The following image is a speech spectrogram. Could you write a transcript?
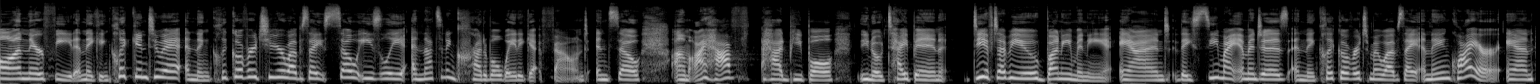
on their feed and they can click into it and then click over to your website so easily. And that's an incredible way to get found. And so um, I have had people, you know, type in DFW Bunny Mini and they see my images and they click over to my website and they inquire. And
